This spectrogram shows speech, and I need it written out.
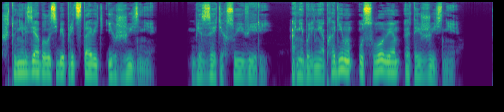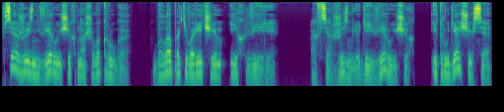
что нельзя было себе представить их жизни без этих суеверий. Они были необходимым условием этой жизни. Вся жизнь верующих нашего круга была противоречием их вере, а вся жизнь людей верующих и трудящихся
